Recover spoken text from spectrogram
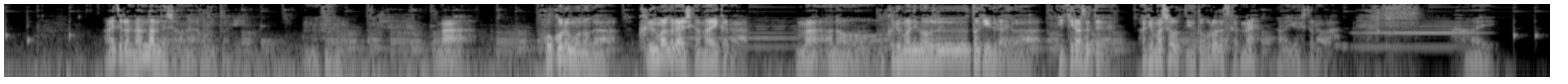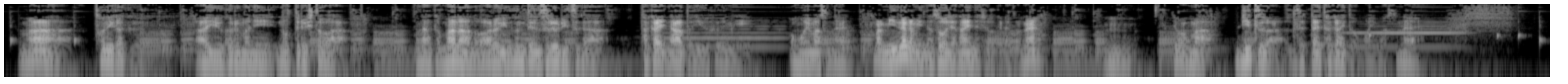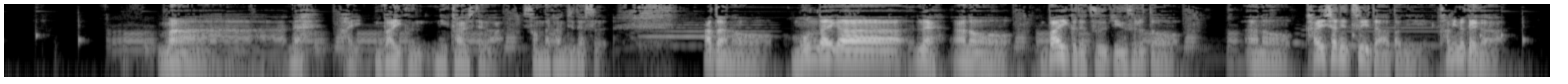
あいつら何なんでしょうね、本当に。まあ、誇るものが車ぐらいしかないから、まあ、あの、車に乗る時ぐらいは生きらせてあげましょうっていうところですからね。ああいう人らは。はい。まあ、とにかく、ああいう車に乗ってる人は、なんかマナーの悪い運転する率が高いなというふうに思いますね。まあみんながみんなそうじゃないんでしょうけれどね。うん。でもまあ、率は絶対高いと思いますね。まあ、ね。はい。バイクに関しては、そんな感じです。あとあの、問題が、ね、あの、バイクで通勤すると、あの、会社に着いた後に髪の毛が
